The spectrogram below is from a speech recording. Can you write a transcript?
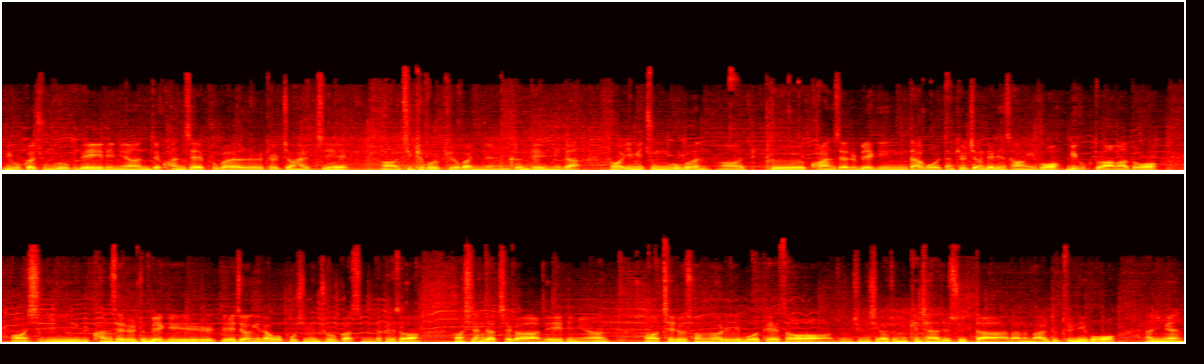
미국과 중국 내일이면 이제 관세 부과를 결정할지 어, 지켜볼 필요가 있는 그런 대회입니다. 어, 이미 중국은 어, 그 관세를 매긴다고 일단 결정을 내린 상황이고 미국도 아마도 어, 시- 이 관세를 좀 매길 예정이라고 보시면 좋을 것 같습니다. 그래서 어, 시장 자체가 내일이면 어, 재료 소멸이 뭐 돼서 좀 증시가 좀 괜찮아질 수 있다라는 말도 들리고 아니면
